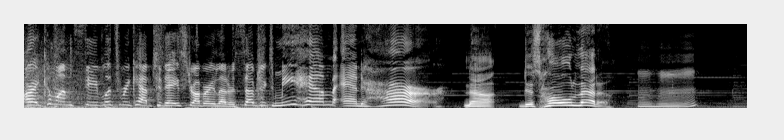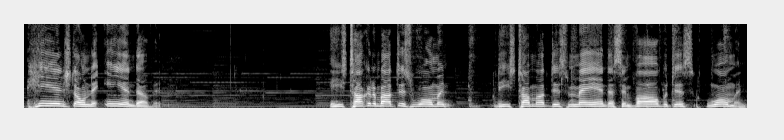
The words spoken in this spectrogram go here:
All right, come on, Steve. Let's recap today's strawberry letter. Subject, me, him, and her. Now, this whole letter mm-hmm. hinged on the end of it. He's talking about this woman. He's talking about this man that's involved with this woman.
